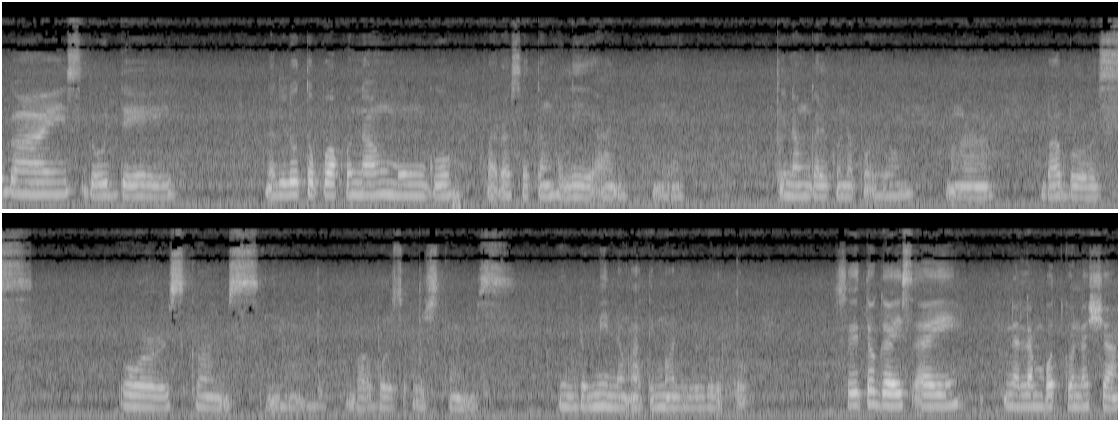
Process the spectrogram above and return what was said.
guys, good day. Nagluto po ako ng munggo para sa tanghalian. Ayan. Tinanggal ko na po yung mga bubbles or scums. Ayan. Bubbles or scums. Yung dumi ng ating mga niluluto. So ito guys ay nalambot ko na siya.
